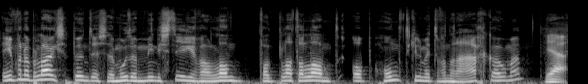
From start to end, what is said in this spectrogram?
Een van de belangrijkste punten is... er moet een ministerie van, land, van het platteland op 100 kilometer van Den Haag komen. Ja,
